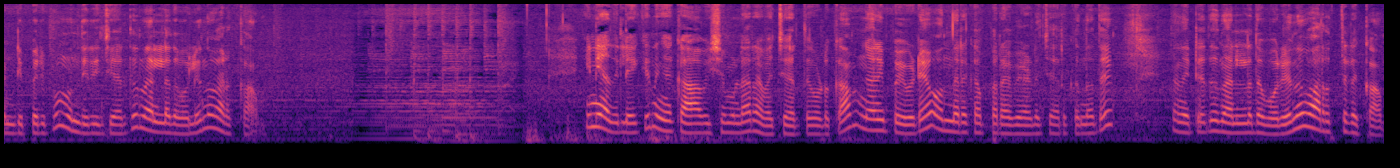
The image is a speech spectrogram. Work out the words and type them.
അണ്ടിപ്പരിപ്പും മുന്തിരിയും ചേർത്ത് നല്ലതുപോലെ ഒന്ന് വറക്കാം. ഇനി അതിലേക്ക് നിങ്ങൾക്ക് ആവശ്യമുള്ള റവ ചേർത്ത് കൊടുക്കാം. ഞാനിപ്പോൾ ഇവിടെ ഒന്നര കപ്പ് റവയാണ് ചേർക്കുന്നത്. എന്നിട്ടത് നല്ലതുപോലെ ഒന്ന് വറുത്തെടുക്കാം.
